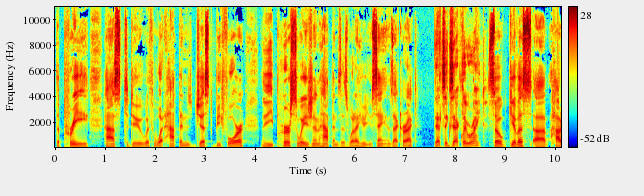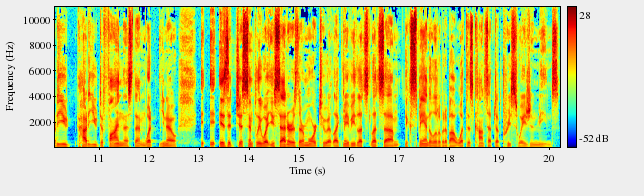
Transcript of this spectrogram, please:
The Pre, has to do with what happens just before the persuasion happens, is what I hear you saying. Is that correct? That's exactly right. So, give us uh, how do you how do you define this then? What you know is it just simply what you said, or is there more to it? Like maybe let's let's um, expand a little bit about what this concept of pre-suasion means.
